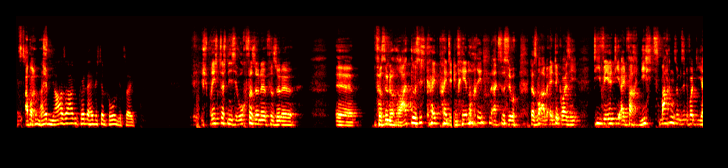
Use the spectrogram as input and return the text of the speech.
Jetzt aber im halben Jahr sagen könnte, hätte ich den Vogel gezeigt. Spricht das nicht auch für so eine, für so eine, äh, für so eine Ratlosigkeit bei den Wählerinnen? Also so, dass man am Ende quasi die wählt, die einfach nichts machen, so im Sinne von, die,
